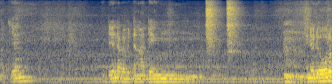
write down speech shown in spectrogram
At yan. At yan, nakabit ng ating inodoro.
